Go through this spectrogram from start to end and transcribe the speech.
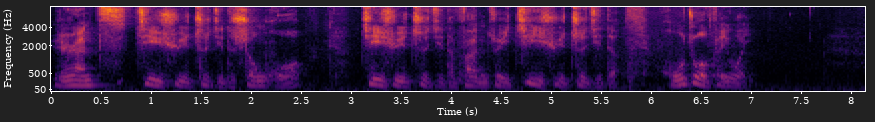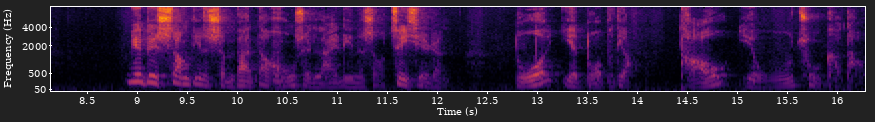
仍然继续自己的生活，继续自己的犯罪，继续自己的胡作非为。面对上帝的审判，当洪水来临的时候，这些人躲也躲不掉，逃也无处可逃。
